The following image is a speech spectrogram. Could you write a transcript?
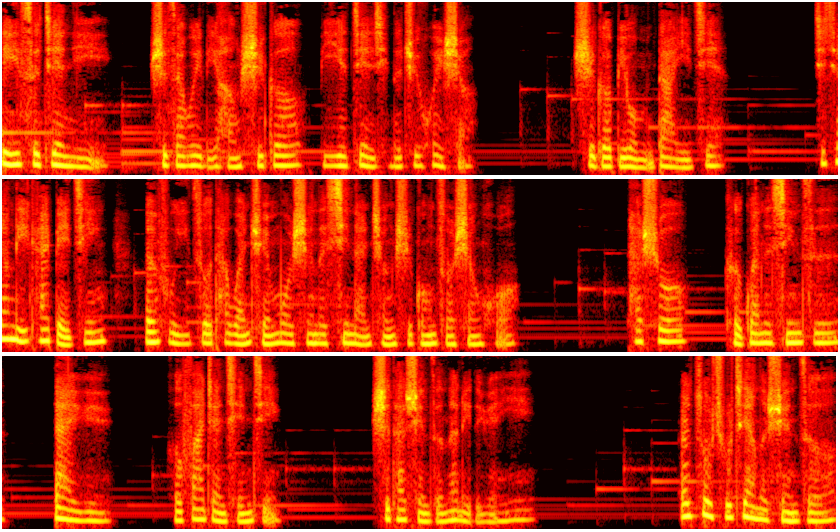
第一次见你，是在为李航师哥毕业践行的聚会上。师哥比我们大一届，即将离开北京，奔赴一座他完全陌生的西南城市工作生活。他说：“可观的薪资，待遇和发展前景，是他选择那里的原因。而做出这样的选择，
